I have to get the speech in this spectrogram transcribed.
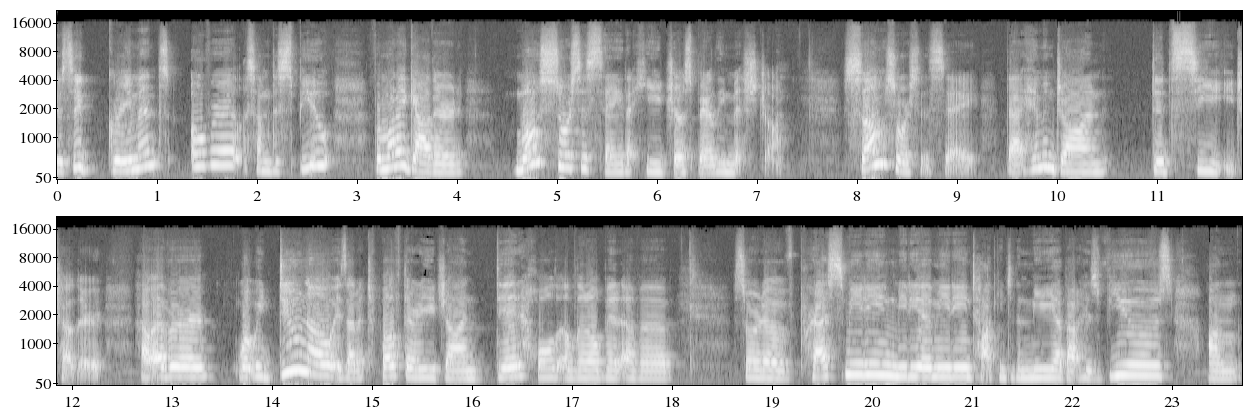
disagreements over it, some dispute. From what I gathered, most sources say that he just barely missed John. Some sources say that him and John did see each other. However, what we do know is that at 12:30 John did hold a little bit of a sort of press meeting, media meeting, talking to the media about his views on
